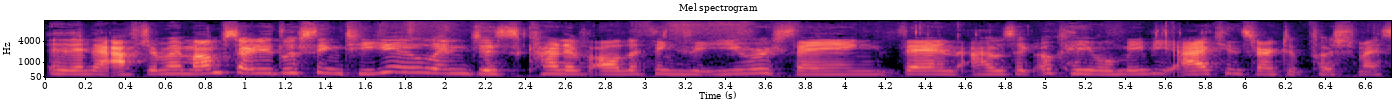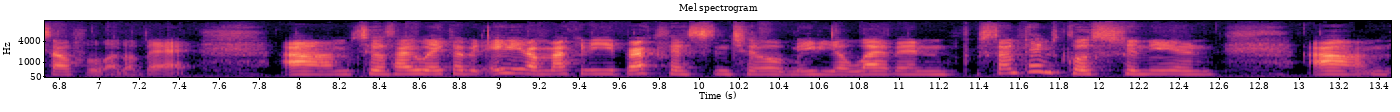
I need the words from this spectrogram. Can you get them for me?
and then after my mom started listening to you and just kind of all the things that you were saying, then I was like, okay, well, maybe I can start to push myself a little bit. Um, so if I wake up at 8, I'm not going to eat breakfast until maybe 11, sometimes close to noon. Um,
